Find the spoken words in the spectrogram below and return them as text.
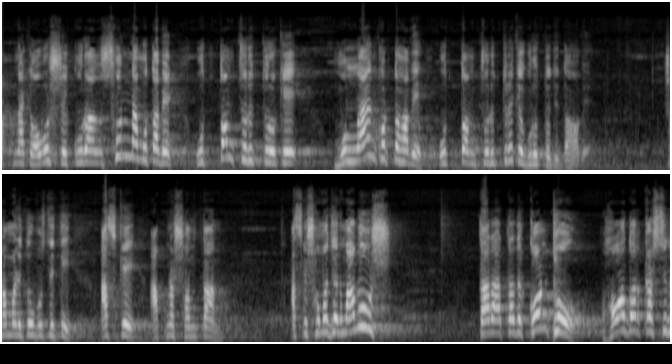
আপনাকে অবশ্যই কোরআন, সুন্না মোতাবেক উত্তম চরিত্রকে মূল্যায়ন করতে হবে, উত্তম চরিত্রকে গুরুত্ব দিতে হবে। সম্মানিত উপস্থিতি, আজকে আপনার সন্তান, আজকে সমাজের মানুষ, তারা তাদের কণ্ঠ হওয়া দরকার ছিল,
